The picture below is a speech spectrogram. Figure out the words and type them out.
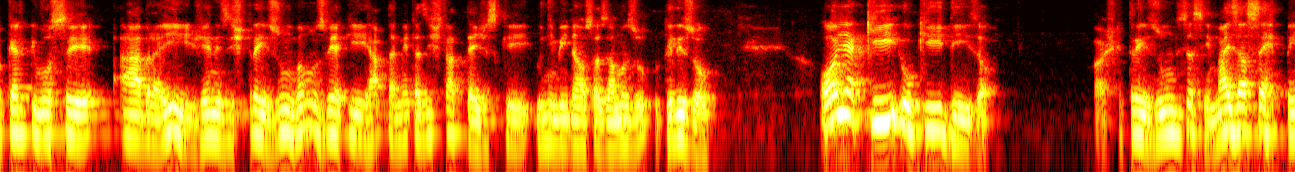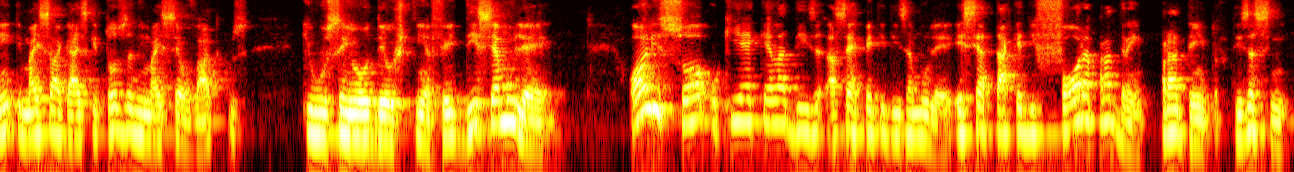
Eu quero que você abra aí Gênesis 3:1. Vamos ver aqui rapidamente as estratégias que o inimigo das nossas almas utilizou. Olha aqui o que diz, ó. Acho que 3:1 diz assim: "Mas a serpente, mais sagaz que todos os animais selváticos que o Senhor Deus tinha feito, disse à mulher: Olhe só o que é que ela diz, a serpente diz à mulher. Esse ataque é de fora para dentro, dentro. Diz assim:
